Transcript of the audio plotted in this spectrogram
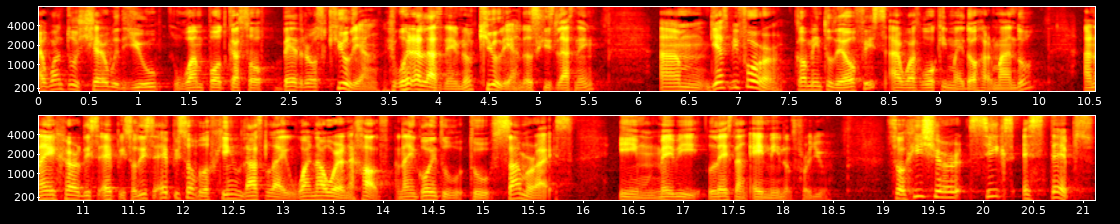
I want to share with you one podcast of Bedros Keuilian. what a last name, no? Keuilian, that's his last name. Um, just before coming to the office, I was walking my dog Armando, and I heard this episode. This episode of him lasts like one hour and a half, and I'm going to, to summarize in maybe less than eight minutes for you. So he shared six steps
